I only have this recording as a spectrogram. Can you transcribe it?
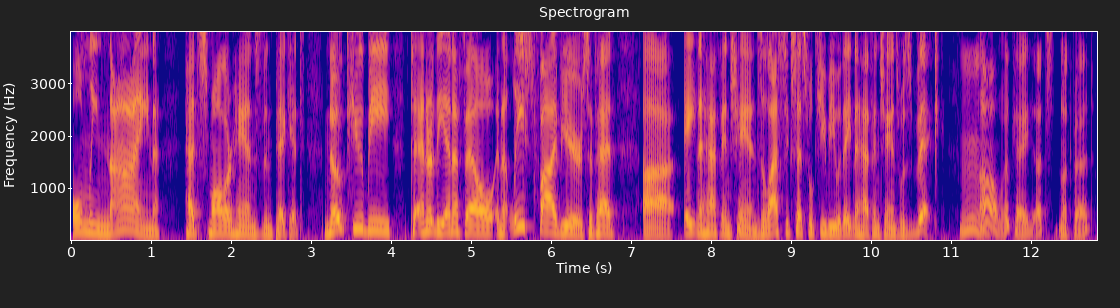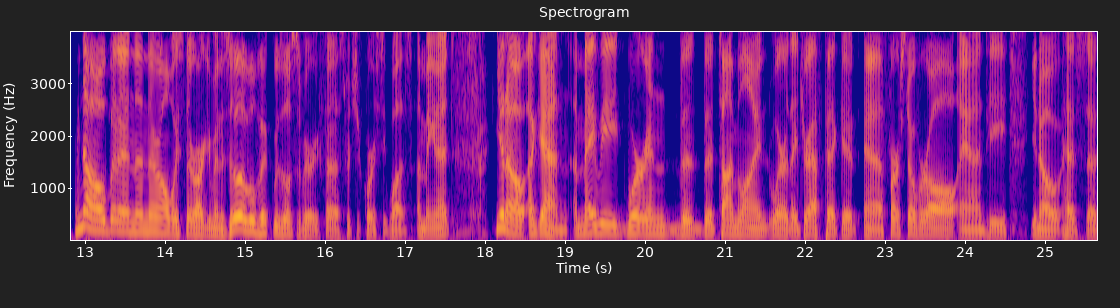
only nine had smaller hands than Pickett. No QB to enter the NFL in at least five years have had uh, eight and a half inch hands. The last successful QB with eight and a half inch hands was Vic. Oh, okay, that's not bad. No, but and then they're always their argument is, oh, well, Vick was also very fast, which of course he was. I mean, it, you know, again, maybe we're in the the timeline where they draft Pickett uh, first overall, and he, you know, has a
